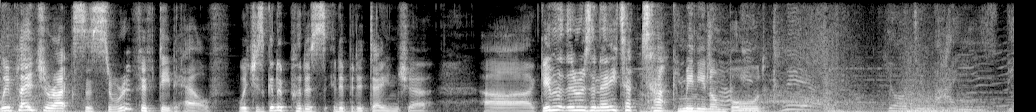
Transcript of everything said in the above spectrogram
We played Jaraxxus, so we're at 15 health, which is going to put us in a bit of danger. Uh, given that there is an 8 attack minion on board, Your be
